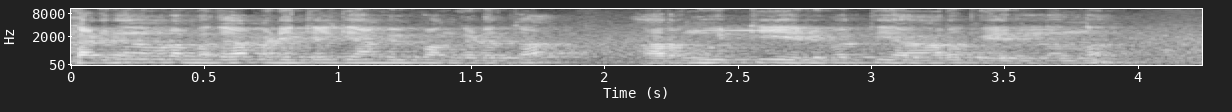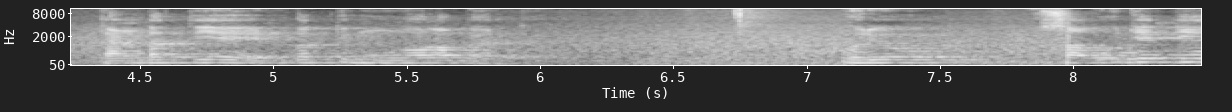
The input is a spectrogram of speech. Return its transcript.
കഴിഞ്ഞ നമ്മുടെ മെഗാ മെഡിക്കൽ ക്യാമ്പിൽ പങ്കെടുത്ത അറുന്നൂറ്റി എഴുപത്തി ആറ് പേരിൽ നിന്ന് കണ്ടെത്തിയ എൺപത്തി മൂന്നോളം പേർക്ക് ഒരു സൗജന്യ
